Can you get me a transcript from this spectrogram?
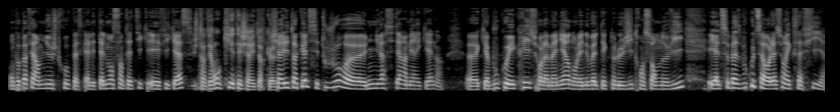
on peut pas faire mieux, je trouve, parce qu'elle est tellement synthétique et efficace. Je t'interromps, qui était Sherry Turkle? Sherry Turkle, c'est toujours euh, une universitaire américaine euh, qui a beaucoup écrit sur la manière dont les nouvelles technologies transforment nos vies et elle se base beaucoup de sa relation avec sa fille.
